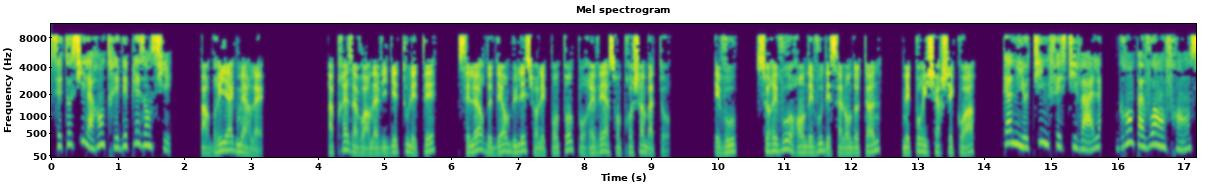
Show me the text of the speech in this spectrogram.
c'est aussi la rentrée des plaisanciers. Par Briag Merlet. Après avoir navigué tout l'été, c'est l'heure de déambuler sur les pontons pour rêver à son prochain bateau. Et vous, serez-vous au rendez-vous des salons d'automne, mais pour y chercher quoi? Cannes Yachting Festival, Grand Pavois en France,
